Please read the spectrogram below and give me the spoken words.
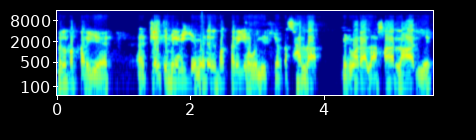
بالبطاريات 3% آه، من البطارية هو الليثيوم. بس هلأ من وراء الأسعار العالية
